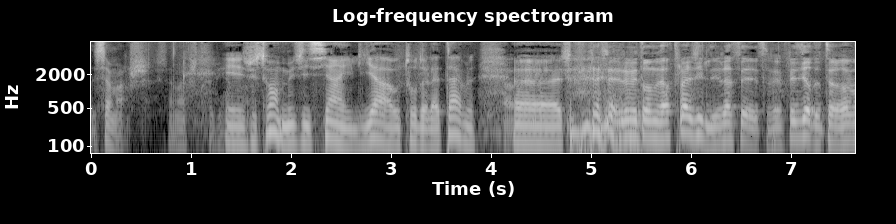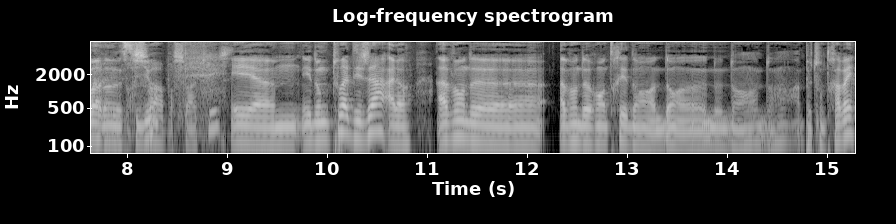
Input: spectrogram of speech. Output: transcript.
ça marche. Ça marche très bien. Et justement, musicien, il y a autour de la table. Ah, Euh, je, je me tourne vers toi, Gilles. Déjà, ça fait plaisir de te revoir dans nos studios. Bonsoir, bonsoir à tous. Et, euh, et donc toi déjà, alors avant de avant de rentrer dans dans dans, dans un peu ton travail,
